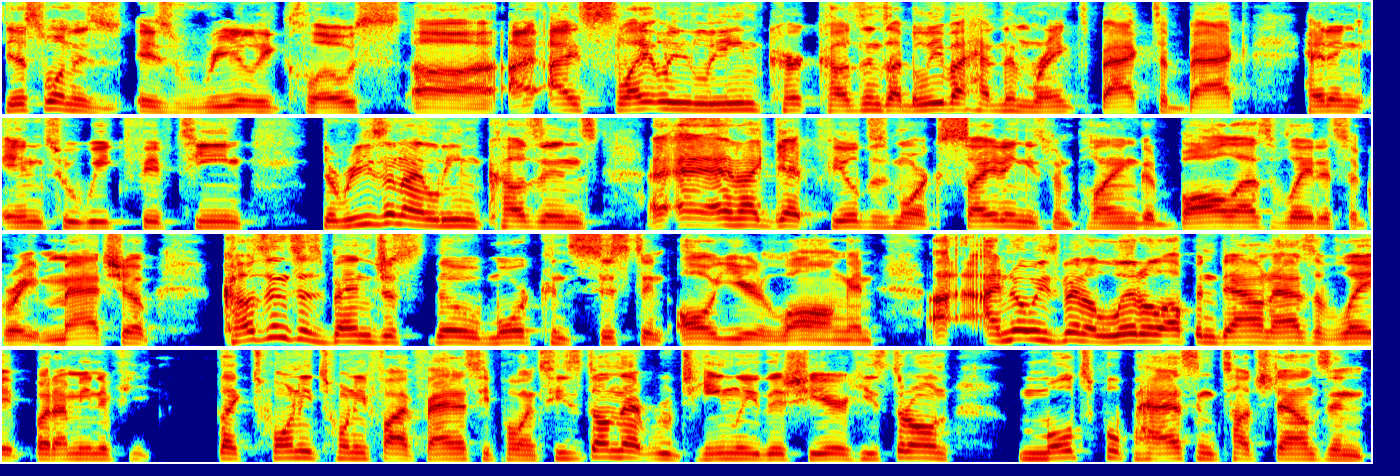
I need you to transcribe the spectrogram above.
This one is is really close. Uh, I, I slightly lean Kirk Cousins. I believe I have them ranked back to back heading into Week 15. The reason I lean Cousins, and I get Fields is more exciting. He's been playing good ball as of late. It's a great matchup. Cousins has been just though more consistent all year long, and I, I know he's been a little up and down as of late. But I mean, if you like 20, 25 fantasy points. He's done that routinely this year. He's thrown multiple passing touchdowns in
